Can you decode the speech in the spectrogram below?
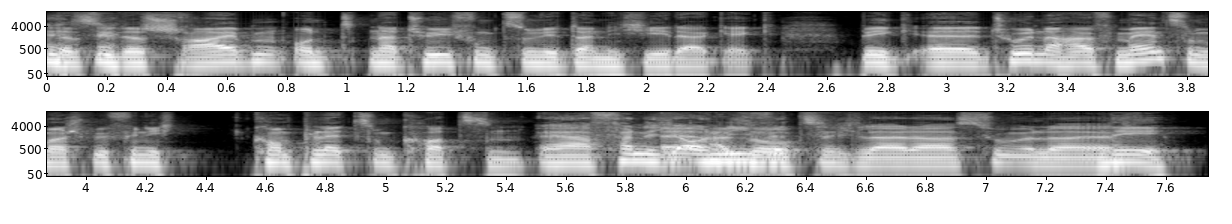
dass sie das schreiben. Und natürlich funktioniert da nicht jeder Gag. Big äh, Two and a Half Men zum Beispiel finde ich komplett zum Kotzen. Ja, fand ich Äh, auch nie also- witzig, leider. Es tut mir leid. Nee,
